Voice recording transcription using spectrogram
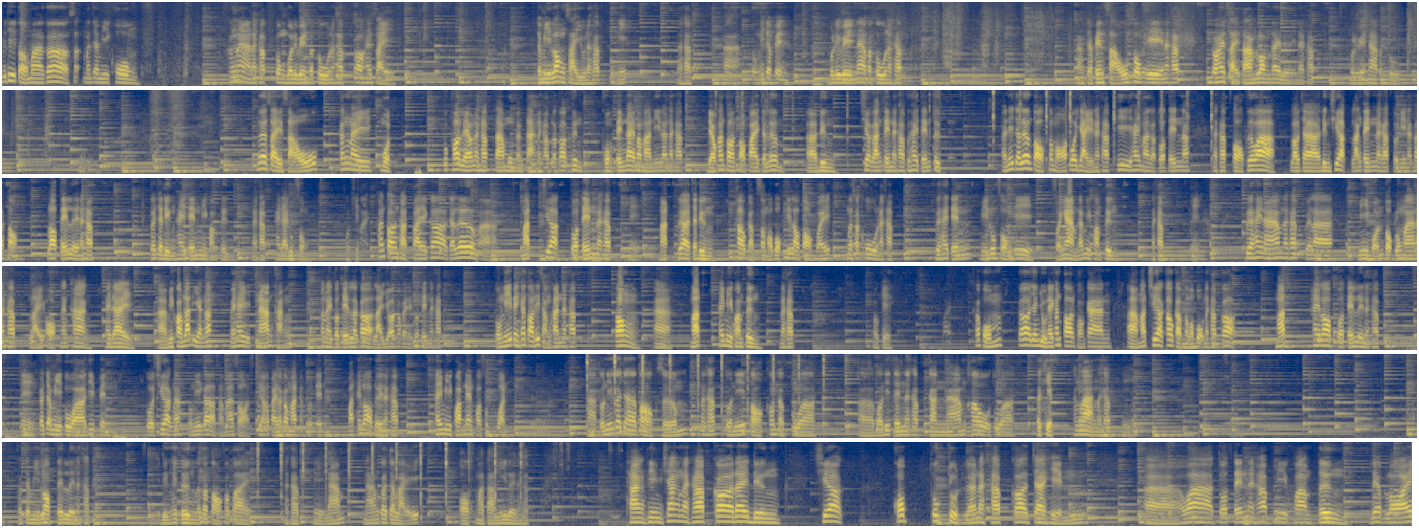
วิธีต่อมาก็มันจะมีโครงข้างหน้านะครับ ตรงบริเวณประตูนะครับ ก็ให้ใส่ จะมีร่องใส่อยู่นะครับตรงนี้นะครับ อ่า ตรงนี้จะเป็นบริเวณหน้าประตูนะครับอาจจะเป็นเสาทรง A นะครับ ก็ให้ใส่ตามร่องได้เลยนะครับ บริเวณหน้าประตู เมื่อใส่เสาข้างในหมดทุกท่อนแล้วนะครับ ตามมุมต่างๆนะครับ แล้วก็ขึ้นโครงเต็นท์ได้ประมาณนี้แล้วนะครับ เดี๋ยวขั้นตอนต่อไปจะเริ่มดึงเชือกล้างเต็นท์นะครับเพื่อให้เต็นท์ตึงอันนี้จะเริ่มตอกสมอตัวใหญ่นะครับที่ให้มากับตัวเต็นท์นะนะครับตอกเพื่อว่าเราจะดึงเชือกล้างเต็นท์นะครับตัวนี้นะก็ตอกรอบเต็นท์เลยนะครับ ก็จะดึงให้เต็นท์มีความตึงนะครับให้ได้รูปทรงโอเคขั้นตอนถัดไปก็จะเริ่มมัดเชือกตัวเต็นท์นะครับนี่มัดเพื่อจะดึงเข้ากับสมอบกที่เราตอกไว้เมื่อสักครู่นะครับเพื่อให้เต็นท์มีรูปทรงที่สวยงามและมีความตึงนะครับนี่เพื่อให้น้ำนะครับเวลามีฝนตกลงมานะครับไหลออกข้างๆให้ได้มีความรัดเอียงนะไม่ให้น้ำขังข้างในตัวเต็นท์แล้วก็ไหลย้อนเข้าไปในตัวเต็นท์นะครับตรงนี้เป็นขั้นตอนที่สำคัญนะครับ ต้องมัดให้มีความตึงนะครับโอเคครับผมก็ยังอยู่ในขั้นตอนของการมัดเชือกเข้ากับสมอบกนะครับก็มัดให้รอบตัวเต็นท์เลยนะครับนี่ก็จะมีตัวที่เป็น ตัวเชือกนะตรงนี้ก็สามารถสอดเชือกเข้าไปแล้วก็มัดกับตัวเต็นท์มัดให้รอบเลยนะครับให้มีความแน่นพอสมควรอ่าตัวนี้ก็จะตอกเสริมนะครับ ตัวนี้ตอกเข้ากับตัวบอดี้เต็นท์นะครับกันน้ำเข้าตัวตะเข็บข้างล่างนะครับนี่ก็จะมีรอบเต็นท์เลยนะครับ ดึงให้ตึงแล้วก็ตอกเข้าไปนะครับนี่น้ำน้ำก็จะไหลออกมาตามนี้เลยนะครับ ทางทีมช่างนะครับก็ได้ดึงเชือกครบทุกจุดแล้วนะครับ ก็จะเห็นอ่าว่าตัวเต็นท์นะครับมีความตึงเรียบร้อย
